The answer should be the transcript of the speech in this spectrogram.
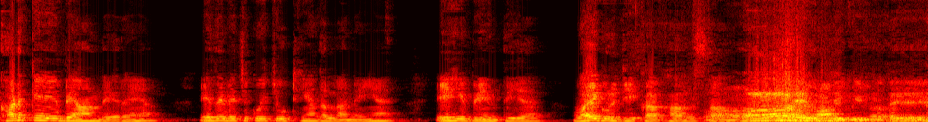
ਖੜ ਕੇ ਇਹ ਬਿਆਨ ਦੇ ਰਹੇ ਹਾਂ, ਇਹਦੇ ਵਿੱਚ ਕੋਈ ਝੂਠੀਆਂ ਗੱਲਾਂ ਨਹੀਂ ਹੈ, ਇਹੀ ਬੇਨਤੀ ਹੈ, ਵਾਹਿਗੁਰੂ ਜੀ ਕਾ ਖਾਲਸਾ। ਵਾਹਿਗੁਰੂ ਜੀ ਕੀ ਫਤਿਹ।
